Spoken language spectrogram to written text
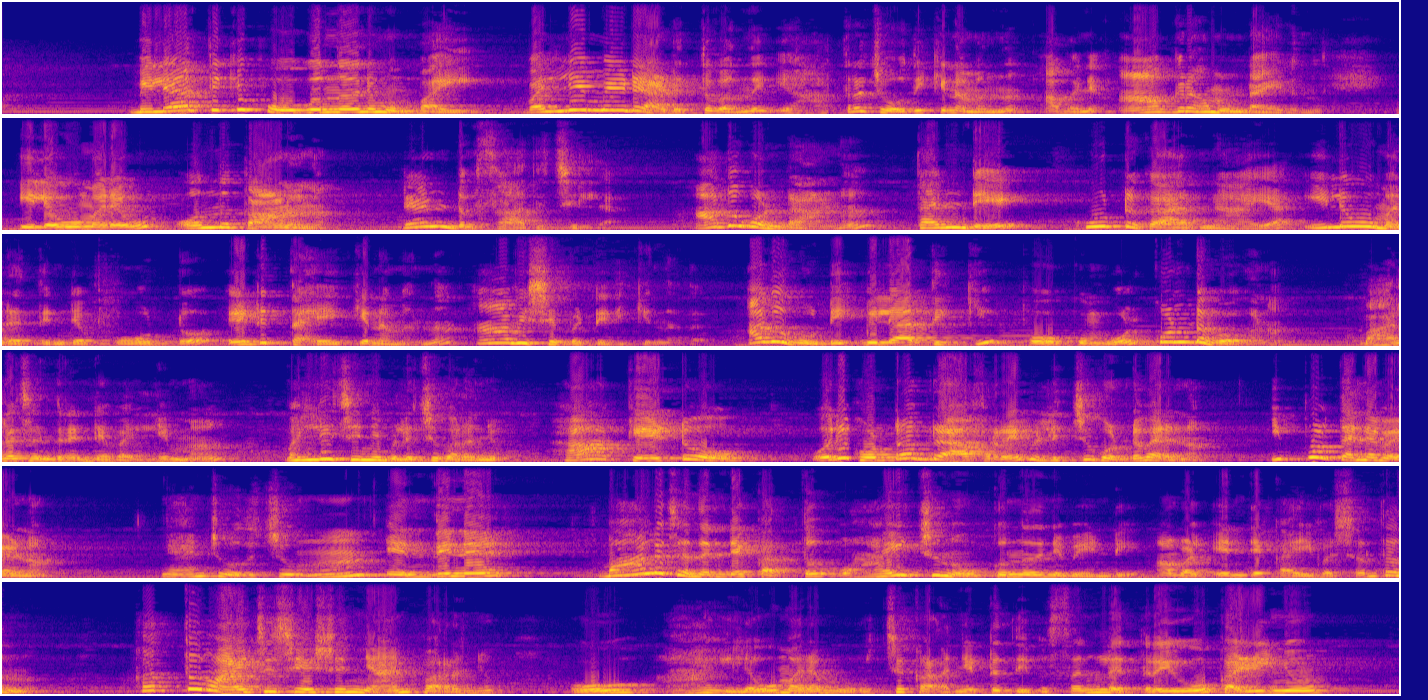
ബിലാത്തിക്ക് പോകുന്നതിന് മുമ്പായി വല്യമ്മയുടെ അടുത്ത് വന്ന് യാത്ര ചോദിക്കണമെന്ന് അവന് ആഗ്രഹമുണ്ടായിരുന്നു. ഇലവുമരവും ഒന്ന് കാണണം. രണ്ടും സാധിച്ചില്ല. അതുകൊണ്ടാണ് തന്റെ കൂട്ടുകാരനായ ഇലവുമരത്തിന്റെ ഫോട്ടോ എടുത്തയക്കണമെന്ന് ആവശ്യപ്പെട്ടിരിക്കുന്നത്. അതുകൂടി ബിലാത്തിക്ക് പോക്കുമ്പോൾ കൊണ്ടുപോകണം. ബാലചന്ദ്രന്റെ വല്യമ്മ വല്യച്ഛനെ വിളിച്ചു പറഞ്ഞു ഹാ കേട്ടോ ഒരു ഫോട്ടോഗ്രാഫറെ വിളിച്ചു കൊണ്ടുവരണം. ഇപ്പോൾ തന്നെ വേണം. ഞാൻ ചോദിച്ചു ഉം എന്തിന്? ബാലചന്ദ്രന്റെ കത്ത് വായിച്ചു നോക്കുന്നതിന് വേണ്ടി അവൾ എന്റെ കൈവശം തന്നു. കത്ത് വായിച്ച ശേഷം ഞാൻ പറഞ്ഞു ഓ ആ ഇലവു മരം മുറിച്ച് കളഞ്ഞിട്ട് ദിവസങ്ങൾ എത്രയോ കഴിഞ്ഞു.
